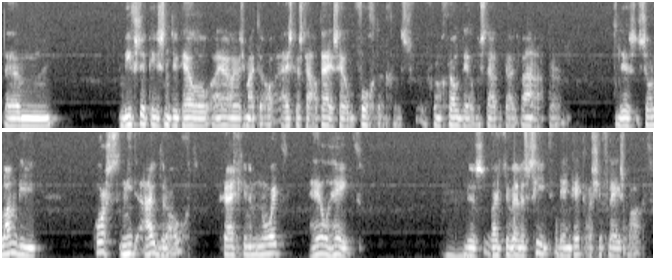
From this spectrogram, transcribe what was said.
um, biefstuk is natuurlijk heel, als je hem uit de ijskast haalt, hij is heel vochtig. Dus voor een groot deel bestaat het uit water. Dus zolang die korst niet uitdroogt, krijg je hem nooit heel heet. Mhm. Dus wat je wel eens ziet, denk ik, als je vlees bakt,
